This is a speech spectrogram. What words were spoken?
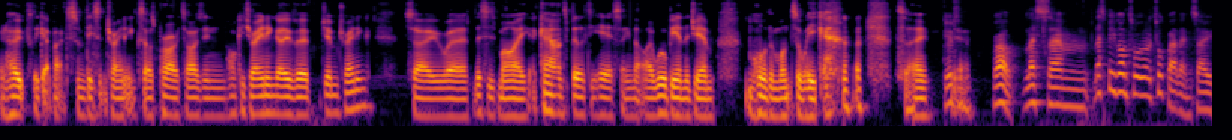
and hopefully get back to some decent training because I was prioritising hockey training over gym training. So uh, this is my accountability here, saying that I will be in the gym more than once a week. so good. Yeah. Well, let's um, let's move on to what we want to talk about then. So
